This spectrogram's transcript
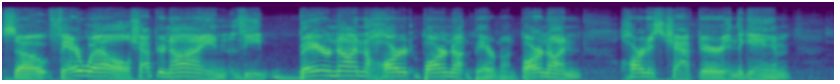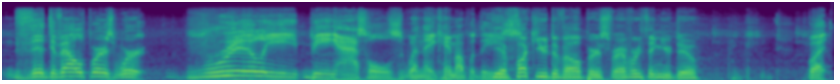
So, farewell, chapter nine, the Bear Nun hard Bar Nun Bear Nun Bar Nun hardest chapter in the game. The developers were really being assholes when they came up with these. Yeah, fuck you, developers, for everything you do. but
